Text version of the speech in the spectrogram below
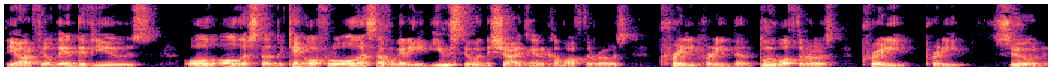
The on-field interviews, all all the stuff, the kickoff rule, all that stuff we're gonna get used to, and the shine's gonna come off the rose pretty pretty the bloom off the rose pretty pretty soon.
